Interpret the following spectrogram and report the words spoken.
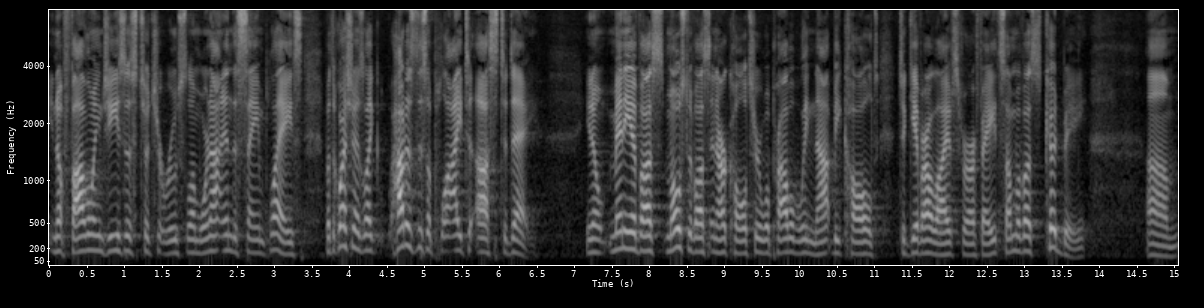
you know, following Jesus to Jerusalem. We're not in the same place. But the question is, like, how does this apply to us today? You know, many of us, most of us in our culture will probably not be called to give our lives for our faith. Some of us could be. Um,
